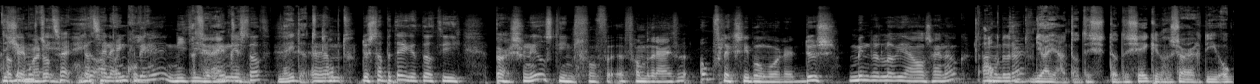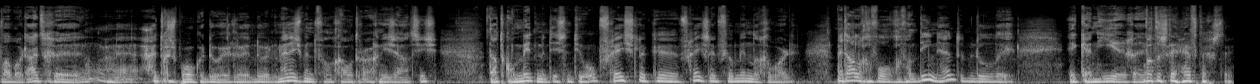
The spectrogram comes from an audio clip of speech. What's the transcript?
Dus Oké, maar dat zijn, dat zijn enkelingen, niet iedereen is dat. Nee, dat um, klopt. Dus dat betekent dat die personeelsteams van, van bedrijven ook flexibel worden, dus minder loyaal zijn ook aan een bedrijf? Ja, ja dat, is, dat is zeker een zorg die ook wel wordt uitge, uh, uitgesproken door, door het management van grotere organisaties. Dat commitment is natuurlijk ook vreselijk, uh, vreselijk veel minder geworden. Met alle gevolgen van dien. Hè? Ik bedoel, ik ken hier. Uh, Wat is de heftigste?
